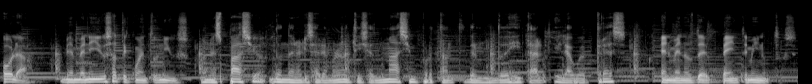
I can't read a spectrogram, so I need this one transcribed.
Hola, bienvenidos a Te Cuento News, un espacio donde analizaremos las noticias más importantes del mundo digital y la Web3 en menos de 20 minutos.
